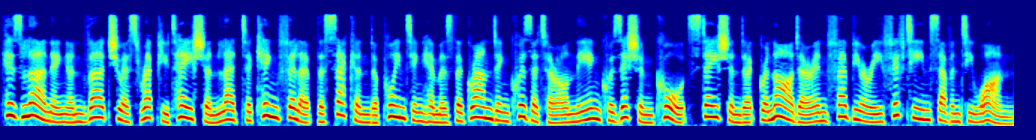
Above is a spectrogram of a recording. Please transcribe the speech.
His learning and virtuous reputation led to King Philip II appointing him as the Grand Inquisitor on the Inquisition court stationed at Granada in February 1571.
